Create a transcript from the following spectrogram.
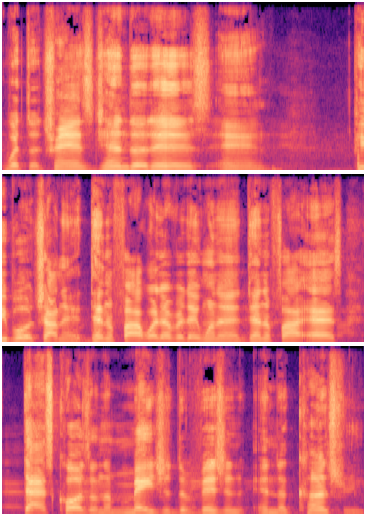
with the transgender this and people are trying to identify whatever they want to identify as. That's causing a major division in the country.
